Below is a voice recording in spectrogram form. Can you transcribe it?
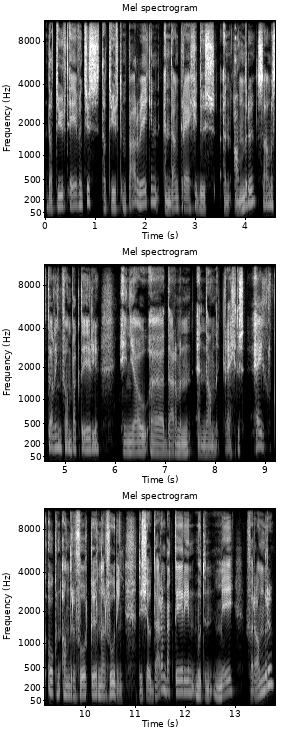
Dat duurt eventjes, dat duurt een paar weken en dan krijg je dus een andere samenstelling van bacteriën in jouw uh, darmen en dan krijg je dus eigenlijk ook een andere voorkeur naar voeding. Dus jouw darmbacteriën moeten mee veranderen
